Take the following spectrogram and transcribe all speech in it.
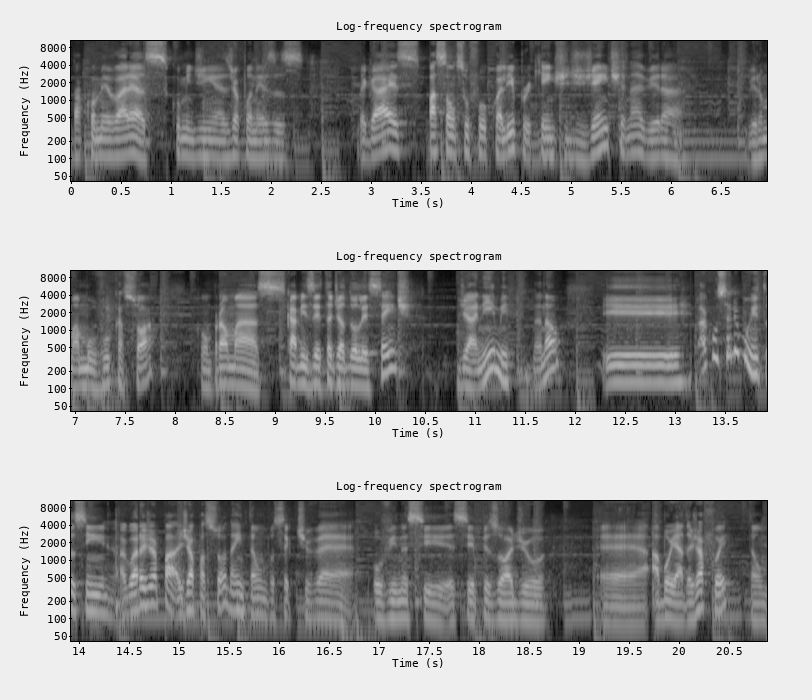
para comer várias comidinhas japonesas legais, passar um sufoco ali, porque enche de gente, né? Vira, vira uma muvuca só. Comprar umas camisetas de adolescente, de anime, não é não? E aconselho muito, assim. Agora já, já passou, né? Então você que estiver ouvindo esse, esse episódio, é, a boiada já foi. Então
